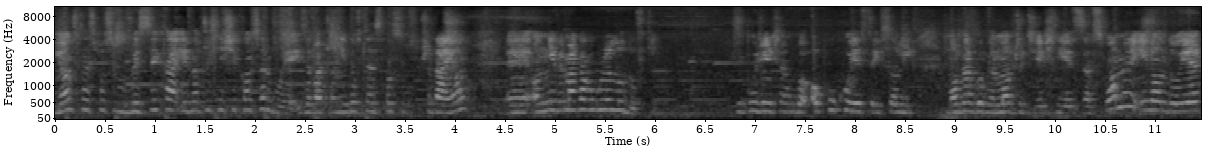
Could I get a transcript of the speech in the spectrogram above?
i on w ten sposób wysycha jednocześnie się konserwuje. I zobacz, oni go w ten sposób sprzedają. Y, on nie wymaga w ogóle lodówki. I później się go opłukuje z tej soli, można go wymoczyć, jeśli jest zasłony i ląduje y,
